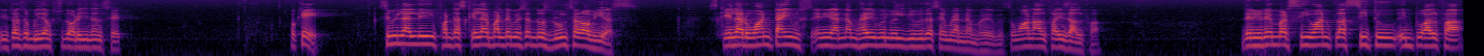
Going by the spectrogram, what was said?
it also belongs to the original set. Okay. Similarly, for the scalar multiplication, those rules are obvious. Scalar 1 times any random variable will give you the same random variable. So, 1 alpha is alpha. Then you remember C 1 plus C 2 into alpha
